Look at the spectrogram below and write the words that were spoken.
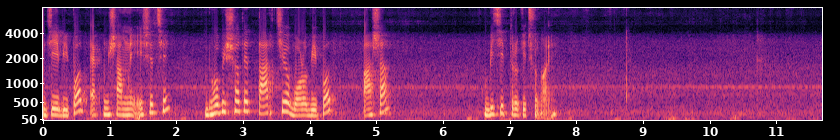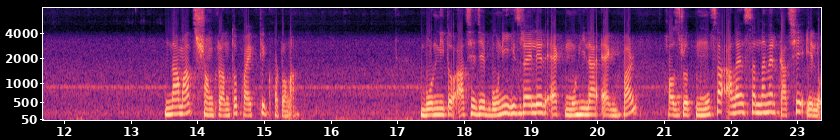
যে বিপদ এখন সামনে এসেছে, ভবিষ্যতে তার চেয়েও বড় বিপদ আসা বিচিত্র কিছু নয়। নামাজ সংক্রান্ত কয়েকটি ঘটনা। বর্ণিত আছে যে বনি ইসরায়েলের এক মহিলা একবার হজরত মুসা আলাহিসাল্লামের কাছে এলো।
